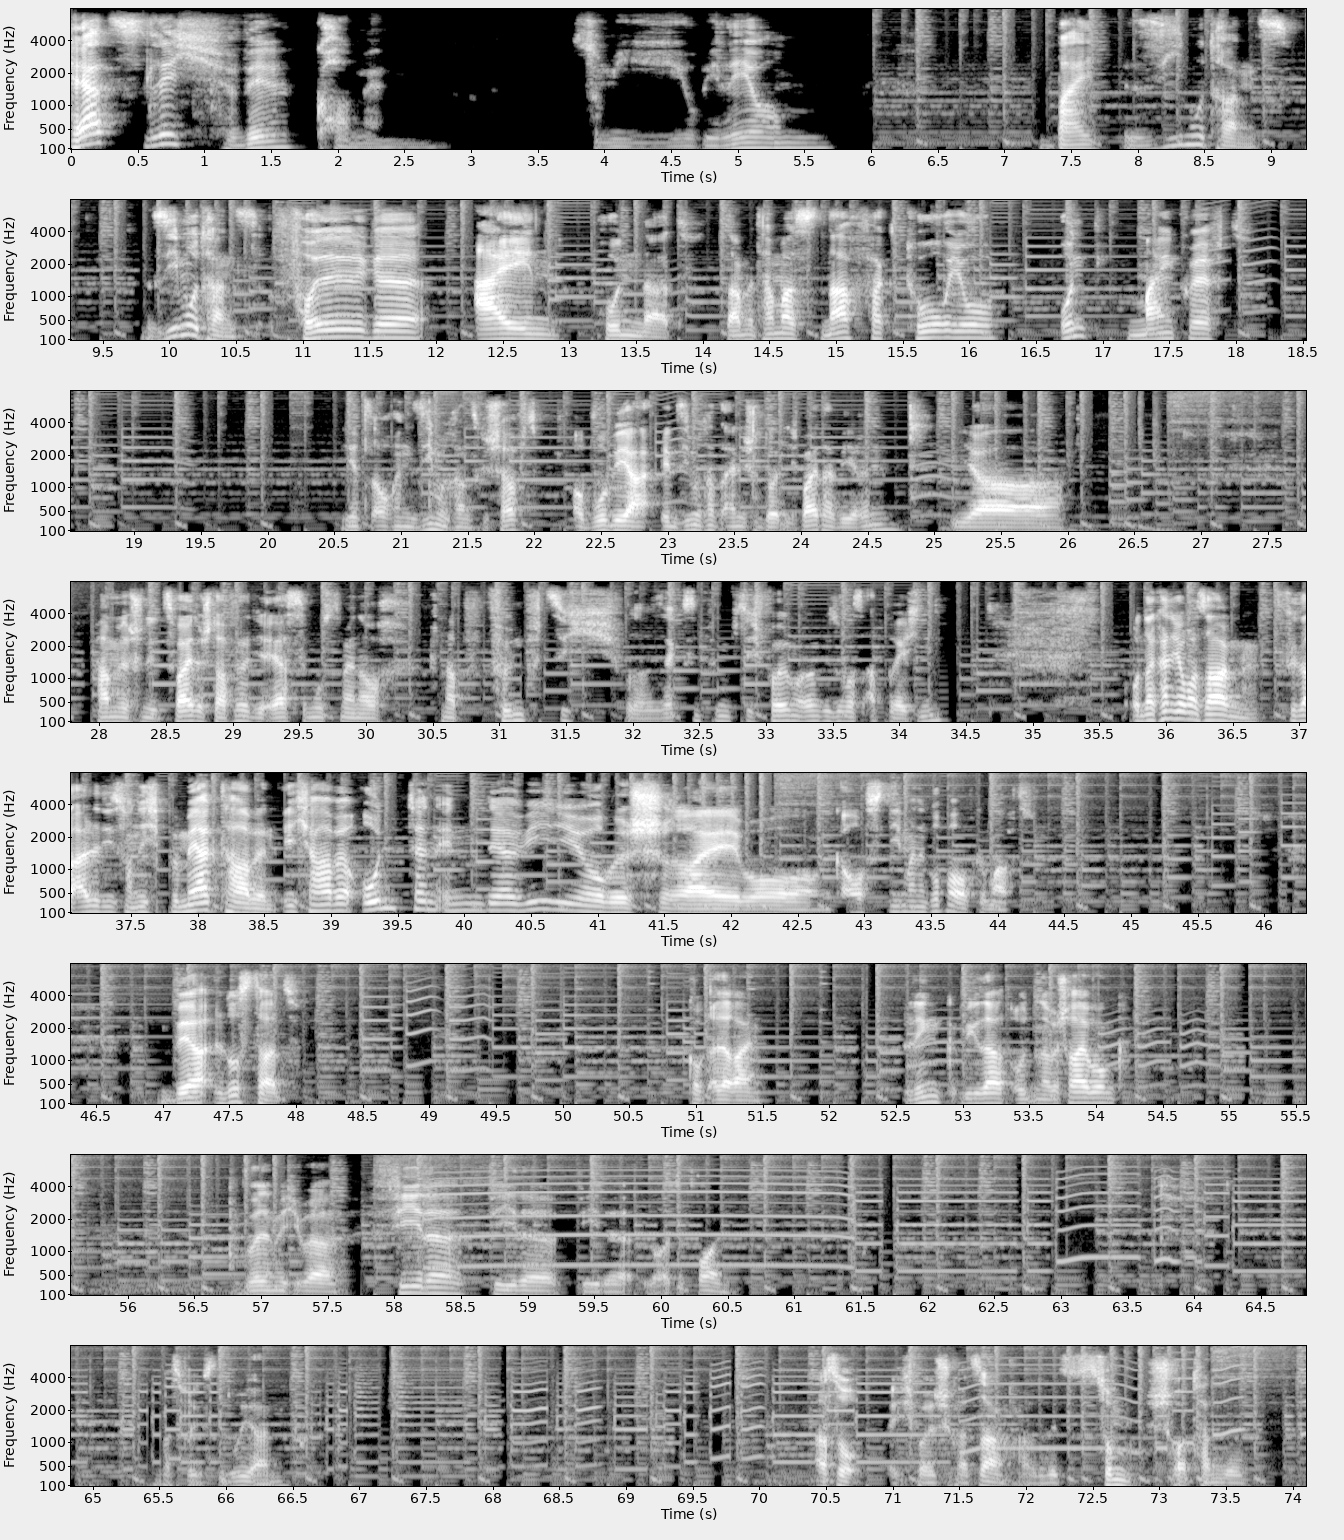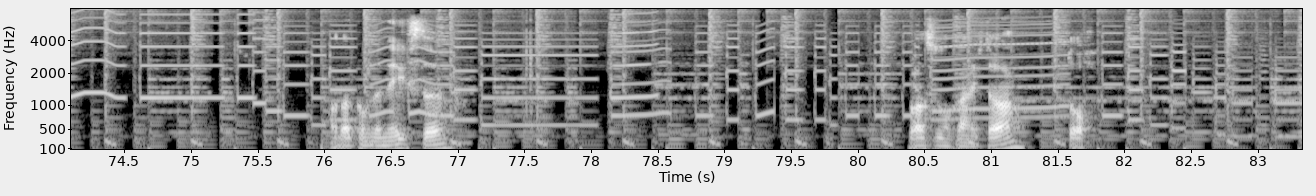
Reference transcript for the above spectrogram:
Herzlich willkommen zum Jubiläum bei Simutrans. Simutrans Folge 100. Damit haben wir es nach Factorio und Minecraft jetzt auch in Simutrans geschafft. Obwohl wir ja in Simutrans eigentlich schon deutlich weiter wären. Ja, haben wir schon die zweite Staffel. Die erste mussten wir noch knapp 50 oder 56 Folgen oder irgendwie sowas abbrechen. Und da kann ich auch mal sagen, für alle, die es noch nicht bemerkt haben, ich habe unten in der Videobeschreibung auf Steam eine Gruppe aufgemacht. Wer Lust hat, kommt alle rein. Link, wie gesagt, unten in der Beschreibung. Würde mich über viele, viele, viele Leute freuen. Was bringst du hier an? Achso, ich wollte schon gerade sagen, also du willst zum Schrotthandel. Und da kommt der nächste. Warst du noch gar nicht da? Doch.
